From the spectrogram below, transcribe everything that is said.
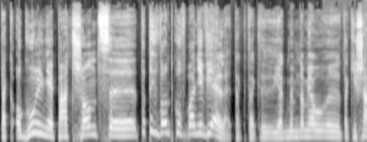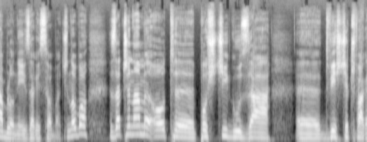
tak ogólnie patrząc, e, to tych wątków ma niewiele, tak, tak jakbym to miał e, taki szablon jej zarysować. No bo zaczynamy od e, pościgu za 204,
